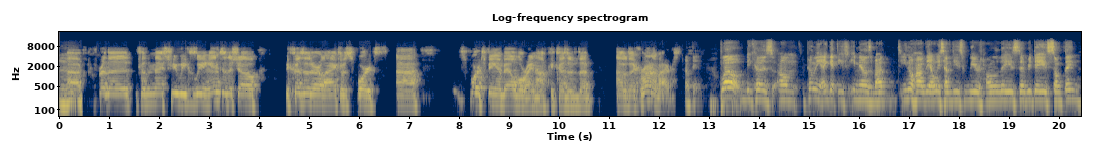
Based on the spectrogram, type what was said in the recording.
mm-hmm. uh, for the for the next few weeks leading into the show because of their lack of sports uh, sports being available right now because of the of the coronavirus. Okay. Well, because um apparently I get these emails about you know how they always have these weird holidays every day is something.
